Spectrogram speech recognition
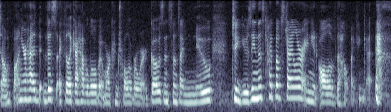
dump on your head. This, I feel like I have a little bit more control over where it goes. And since I'm new to using this type of styler, I need all of the help I can get.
